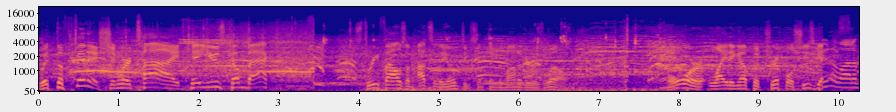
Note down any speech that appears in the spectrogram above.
with the finish, and we're tied. KU's come back. It's three fouls on Chatzileonti, something to monitor as well. Moore lighting up a triple. She's getting a lot of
